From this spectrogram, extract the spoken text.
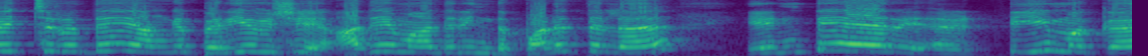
வச்சுறதே அங்க பெரிய விஷயம். அதே மாதிரி இந்த படத்துல என்டையர் டீமுக்கு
